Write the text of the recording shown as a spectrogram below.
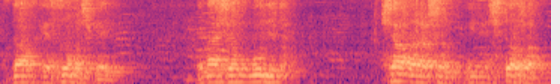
с дамской сумочкой иначе он будет заморожен и уничтожен.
